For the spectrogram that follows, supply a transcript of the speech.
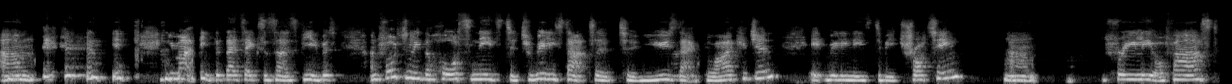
Um, you might think that that's exercise for you, but unfortunately, the horse needs to, to really start to, to use that glycogen. It really needs to be trotting mm. um, freely or fast.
